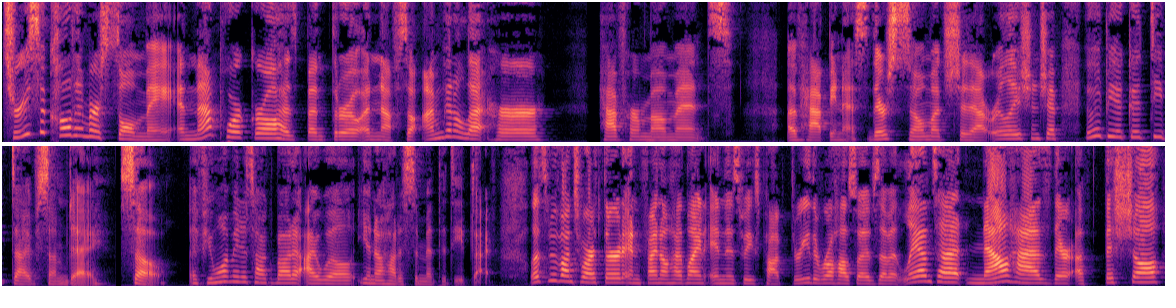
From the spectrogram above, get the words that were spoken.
Teresa called him her soulmate, and that poor girl has been through enough. So I'm going to let her have her moments of happiness. There's so much to that relationship. It would be a good deep dive someday. So, if you want me to talk about it, I will. You know how to submit the deep dive. Let's move on to our third and final headline in this week's Pop 3. The Real Housewives of Atlanta now has their official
